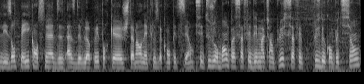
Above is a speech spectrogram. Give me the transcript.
les, autres pays continuent à, à, se développer pour que justement on ait plus de compétition. C'est toujours bon parce que ça fait des matchs en plus, ça fait plus de compétition.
